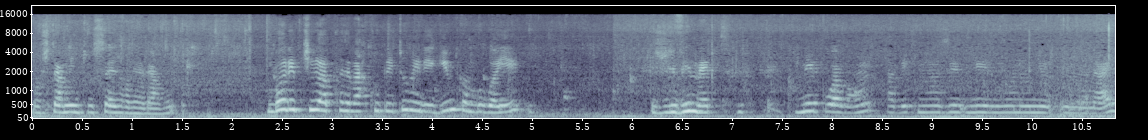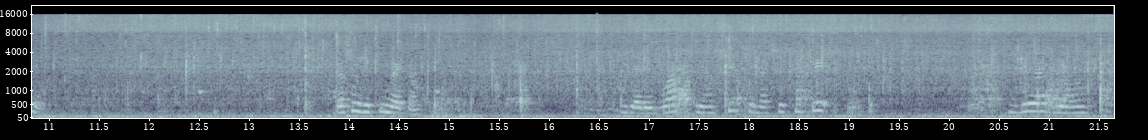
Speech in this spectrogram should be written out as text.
Bon, je termine tout ça et je reviens vers vous. Bon, les petits, après avoir coupé tous mes légumes, comme vous voyez, je vais mettre mes poivrons avec mon, oignon et mon ail. De toute façon, je vais tout mettre. Hein. Vous allez voir. Et ensuite, on va s'occuper de la viande.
